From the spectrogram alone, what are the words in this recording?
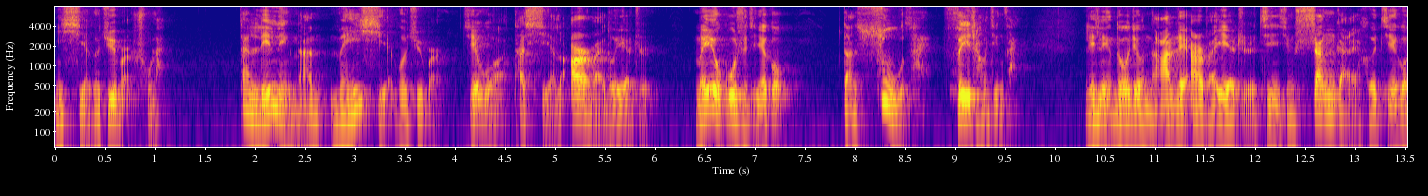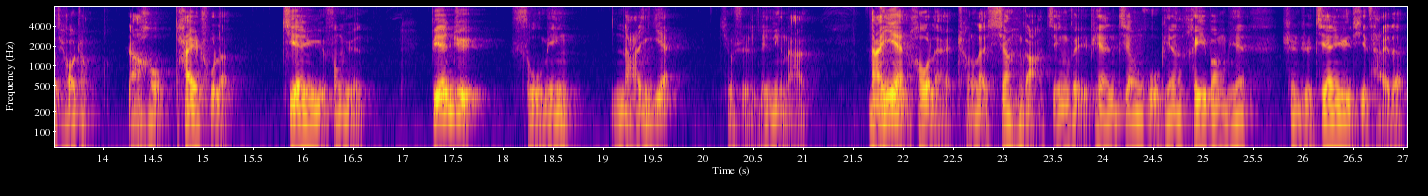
你写个剧本出来。但林岭南没写过剧本，结果他写了二百多页纸，没有故事结构，但素材非常精彩。林岭东就拿着这二百页纸进行删改和结构调整，然后拍出了《监狱风云》，编剧。署名南燕，就是林岭南。南燕后来成了香港警匪片、江湖片、黑帮片，甚至监狱题材的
